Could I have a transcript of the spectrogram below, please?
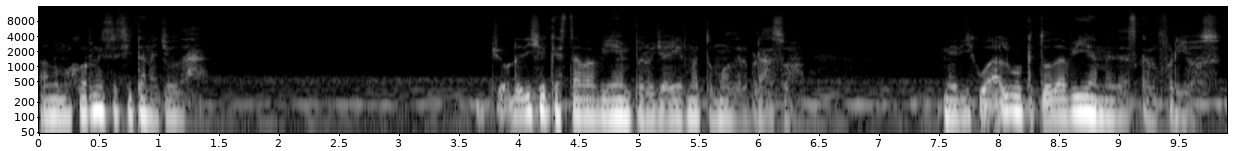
a lo mejor necesitan ayuda. Yo le dije que estaba bien, pero Jair me tomó del brazo. Me dijo algo que todavía me da escalofríos.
